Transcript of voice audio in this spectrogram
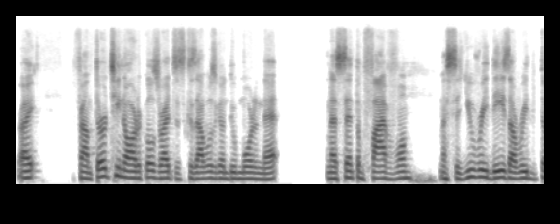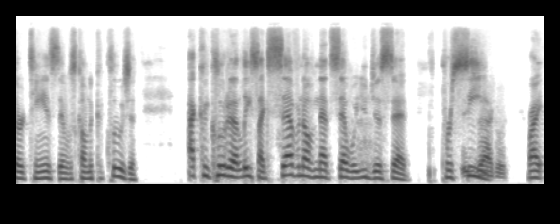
Right. Found 13 articles, right? Just because I wasn't going to do more than that. And I sent them five of them. I said, You read these, I'll read the 13. So it was come to conclusion. I concluded at least like seven of them that said what you just said. Perceived, exactly. right?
